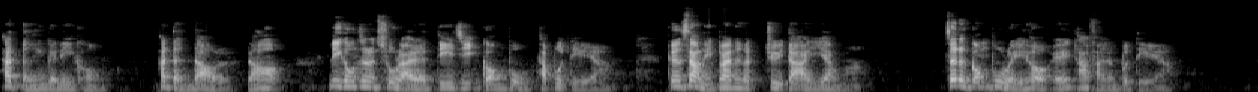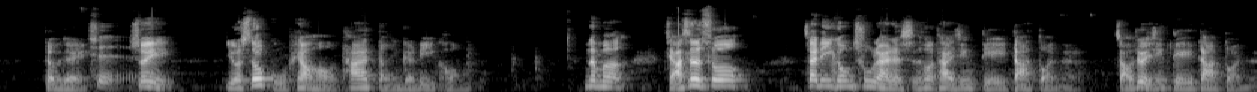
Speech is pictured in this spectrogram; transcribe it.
它等一个利空，它等到了，然后利空真的出来了，第一公布它不跌啊，跟上礼拜那个巨大一样嘛，真的公布了以后，哎，它反而不跌啊，对不对？是，所以有时候股票哦，它在等一个利空，那么假设说。在利空出来的时候，它已经跌一大段了，早就已经跌一大段了，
